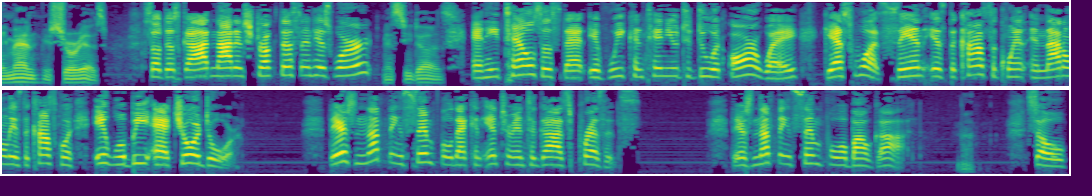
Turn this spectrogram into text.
Amen. He sure is. So does God not instruct us in his word? Yes, he does. And he tells us that if we continue to do it our way, guess what? Sin is the consequence, and not only is the consequence, it will be at your door. There's nothing sinful that can enter into God's presence. There's nothing sinful about God. So,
